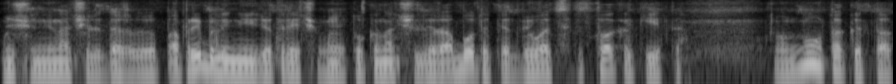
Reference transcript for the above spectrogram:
мы еще не начали даже, о прибыли не идет речь, мы только начали работать, отбивать средства какие-то. Он, ну, так и так.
